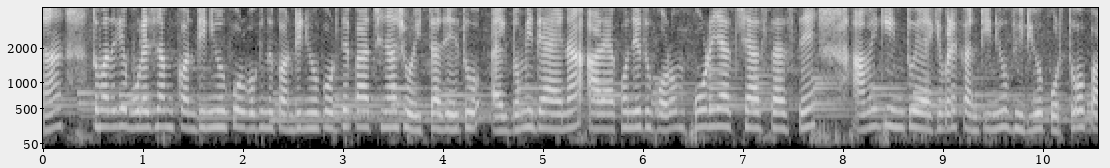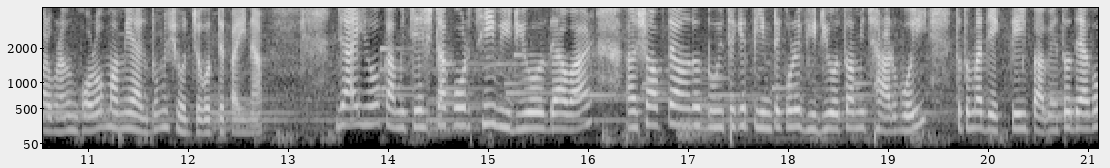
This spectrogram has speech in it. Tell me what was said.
না। তোমাদেরকে বলেছিলাম কন্টিনিউ করব, কিন্তু কন্টিনিউ করতে পারছি না। শরীরটা যেহেতু একদমই দেয় না, আর এখন যেহেতু গরম পড়ে যাচ্ছে আস্তে আস্তে, আমি কিন্তু একেবারে কন্টিনিউ ভিডিও করতেও পারব না। গরম আমি একদমই সহ্য করতে পারি না। যাই হোক, আমি চেষ্টা করছি ভিডিও দেওয়ার। সপ্তাহে অন্তত দুই থেকে তিনটে করে ভিডিও তো আমি ছাড়বই, তো তোমরা দেখতেই পাবে। তো দেখো,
